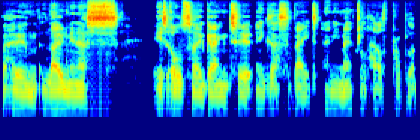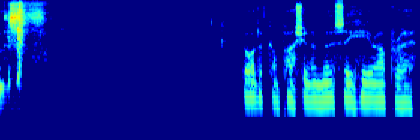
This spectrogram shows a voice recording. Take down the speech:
for whom loneliness is also going to exacerbate any mental health problems. God of compassion and mercy, hear our prayer.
